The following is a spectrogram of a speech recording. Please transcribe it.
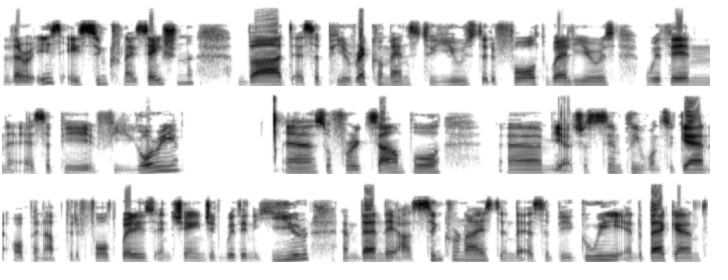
there is a synchronization, but SAP recommends to use the default values within SAP Fiori. Uh, so for example, um, yeah, just simply once again open up the default values and change it within here and then they are synchronized in the SAP GUI in the backend.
